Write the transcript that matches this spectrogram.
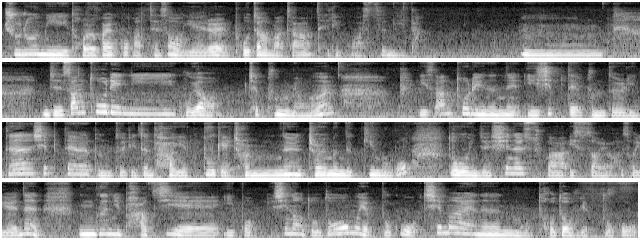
주름이 덜 갈 것 같아서 얘를 보자마자 데리고 왔습니다. 음, 이제 산토리니고요. 제품명은 이 산토리는 20대 분들이든 10대 분들이든 다 예쁘게 젊은, 젊은 느낌으로 또 이제 신을 수가 있어요. 그래서 얘는 은근히 바지에 입어 신어도 너무 예쁘고 치마에는 뭐 더더욱 예쁘고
